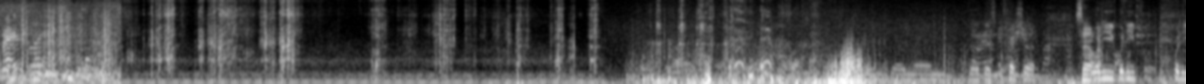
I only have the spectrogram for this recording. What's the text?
better look? there's pressure. So uh, when you when you when you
